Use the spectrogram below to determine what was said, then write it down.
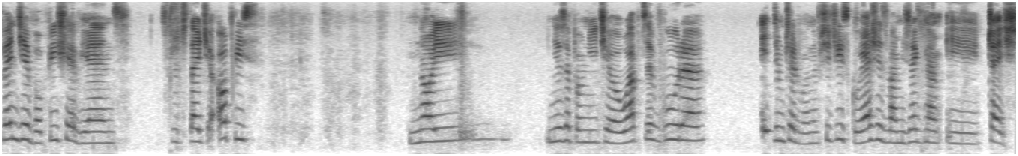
będzie w opisie, więc przeczytajcie opis. No i nie zapomnijcie o łapce w górę i tym czerwonym przycisku. Ja się z wami żegnam i cześć!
